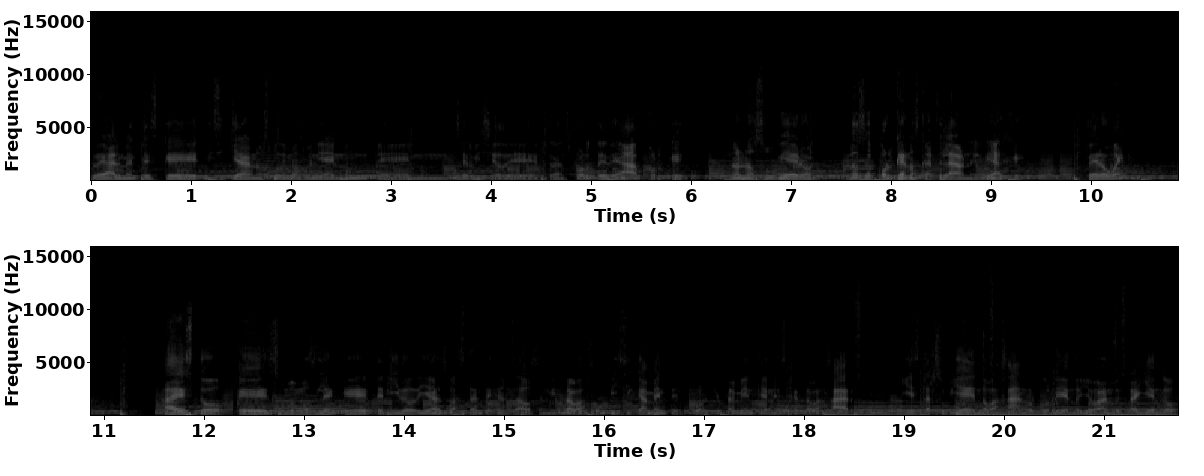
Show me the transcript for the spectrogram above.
realmente es que ni siquiera nos pudimos venir en un, en un servicio de transporte de app porque no nos subieron. No sé por qué nos cancelaron el viaje, pero bueno, a esto, eh, sumémosle que he tenido días bastante cansados en mi trabajo físicamente, porque también tienes que trabajar y estar subiendo, bajando, corriendo, llevando y trayendo,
